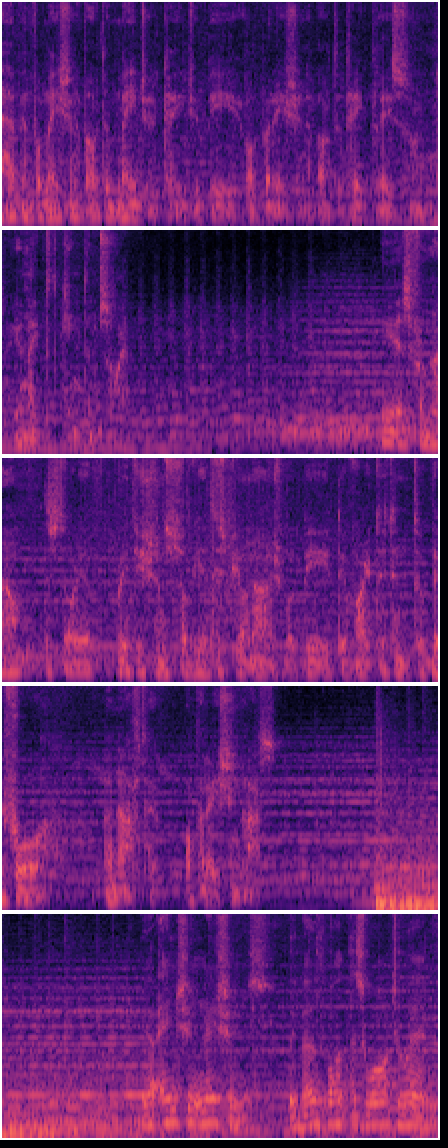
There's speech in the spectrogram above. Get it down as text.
have information about a major KGB operation about to take place on United Kingdom soil. Years from now, the story of British and Soviet espionage will be divided into before and after Operation Glass. We are ancient nations. We both want this war to end.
